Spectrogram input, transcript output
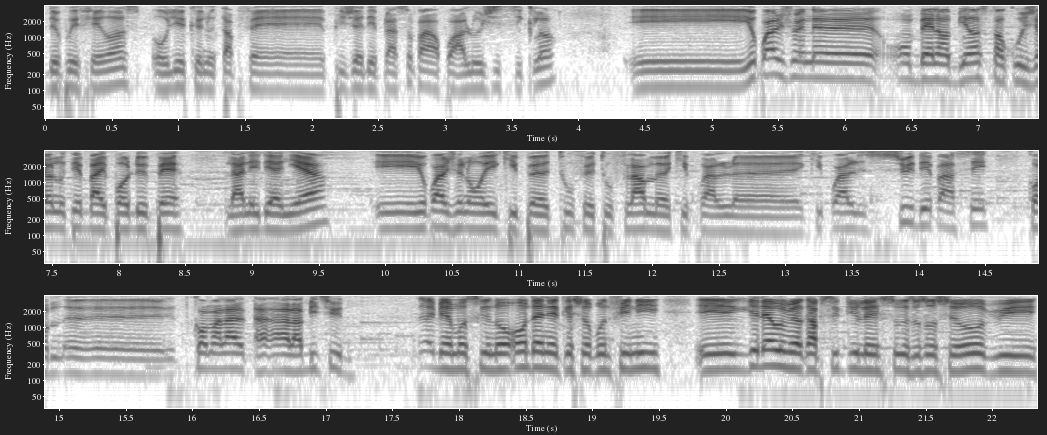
de preferans, ou liye ke nou tap fe plijer deplasyon par rapport a logistik lan. E yo pal jwen an bel ambyans, tankou jan nou te bay Port-de-Paix l'anye denyer, E yo pral jenon ekip tou fe tou flam euh, ki pral, euh, pral su depase kom, euh, kom al abitud. Très bien, Mosrino. On dernière question pour finir. Et il y a des rumeurs qui circulent sur les réseaux sociaux puis,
